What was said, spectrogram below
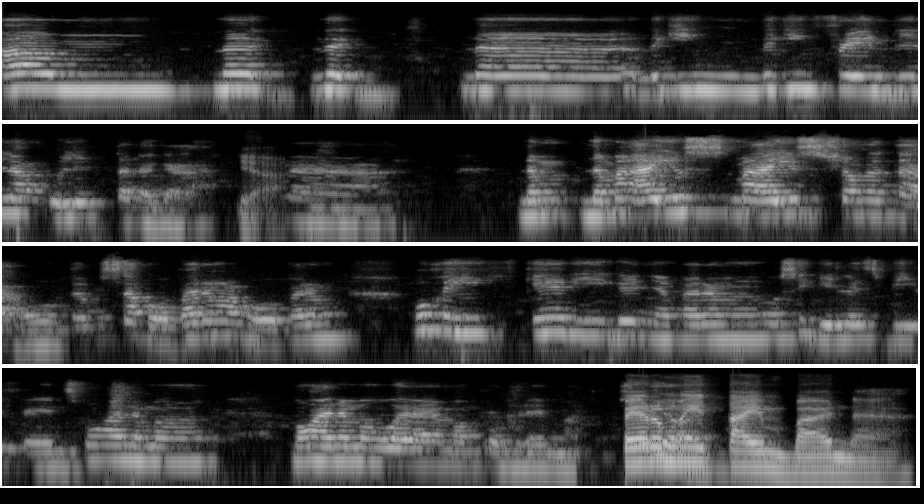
um, nag, nag, na, naging, naging friendly lang ulit talaga. Yeah. Na, na, na maayos, maayos siyang na tao. Tapos ako, parang ako, parang, okay, Kerry, ganyan, parang, o oh, sige, let's be friends. Mukha namang, mukha namang wala namang problema. So, Pero yun. may time ba na,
